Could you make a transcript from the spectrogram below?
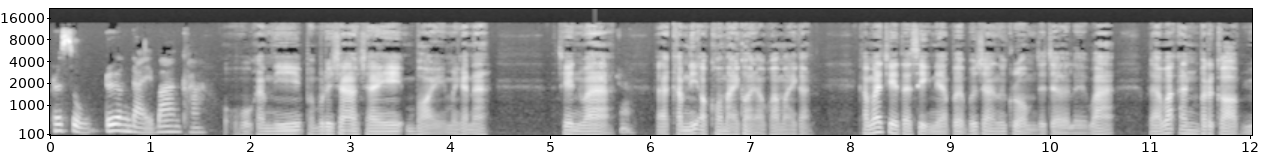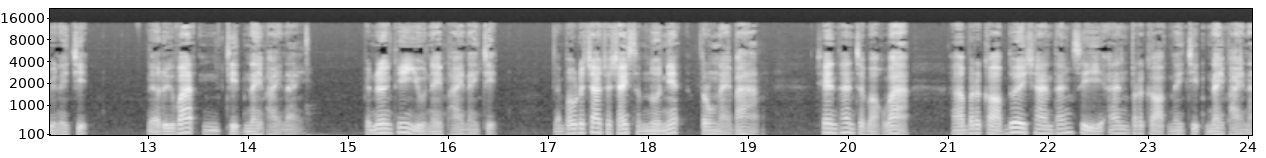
พระสูตรเรื่องใดบ้างคะโอ้โหคำนี้พระพุทธเจ้าใช้บ่อยเหมือนกันนะ เช่นว่าคำนี้เอาความหมายก่อนเอาความหมายก่อนคำว่าเจตสิกเนี่ยเปิดพระจานุกรมจะเจอเลยว่าแปลว่าอันประกอบอยู่ในจิตหรือว่าจิตในภายใน เป็นเรื่องที่อยู่ในภายในจิต แต่พระพุทธเจ้าจะใช้สำนวนเนี้ยตรงไหนบ้าง เช่นท่านจะบอกว่าประกอบด้วยฌานทั้ง 4 อันประกอบในจิตในภายใน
